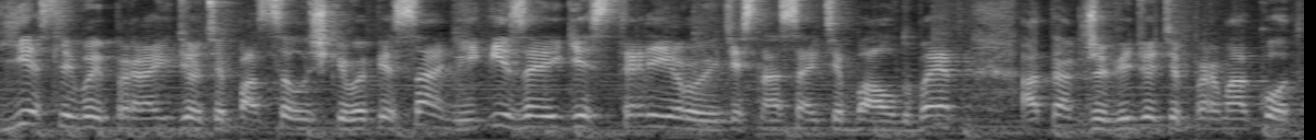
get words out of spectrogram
Если вы пройдете по ссылочке в описании и зарегистрируетесь на сайте BaldBet, а также введете промокод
